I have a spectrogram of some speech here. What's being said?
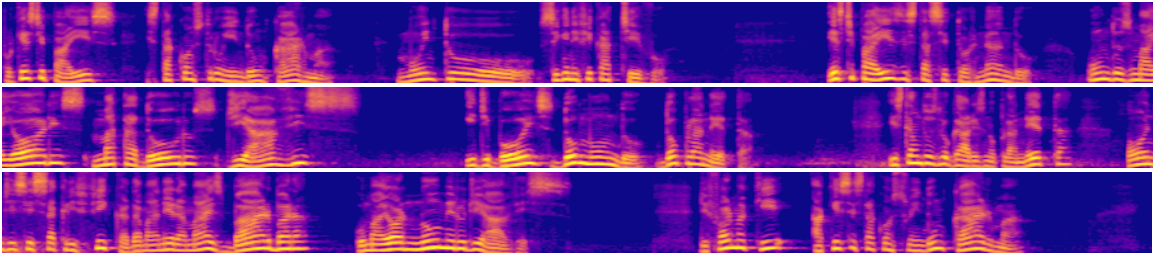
Porque este país está construindo um karma muito significativo. Este país está se tornando um dos maiores matadouros de aves e de bois do mundo, do planeta. Este é um dos lugares no planeta onde se sacrifica da maneira mais bárbara o maior número de aves. De forma que aqui se está construindo um karma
